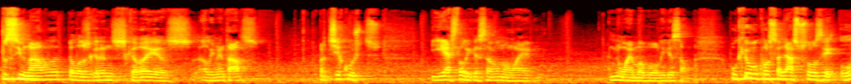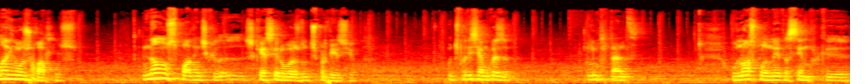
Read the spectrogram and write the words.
pressionada pelas grandes cadeias alimentares para descer custos. E esta ligação não é não é uma boa ligação. O que eu aconselho às pessoas é leiam os rótulos. Não se podem esquecer hoje do desperdício. O desperdício é uma coisa importante. O nosso planeta, sempre que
